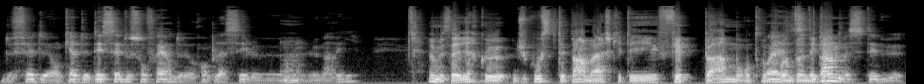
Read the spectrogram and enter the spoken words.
de fait de, en cas de décès de son frère, de remplacer le, Mm. le mari. Non, mais ça veut dire que du coup c'était pas un mariage qui était fait par amour entre Ouais, c'était pas, c'était,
